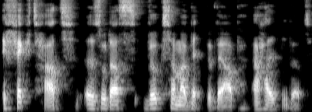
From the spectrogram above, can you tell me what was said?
Effekt hat, äh, sodass wirksamer Wettbewerb erhalten wird.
